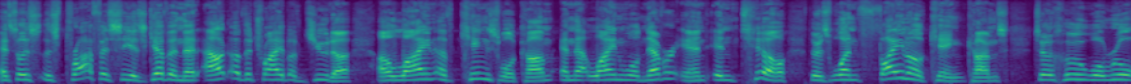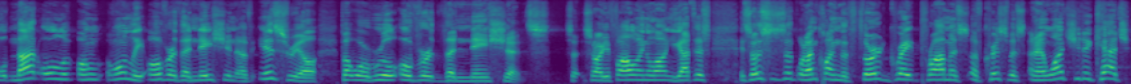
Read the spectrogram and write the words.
And so this, this, prophecy is given that out of the tribe of Judah, a line of kings will come, and that line will never end until there's one final king comes to who will rule not only over the nation of Israel, but will rule over the nations. So, so, are you following along? You got this? And so, this is what I'm calling the third great promise of Christmas. And I want you to catch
